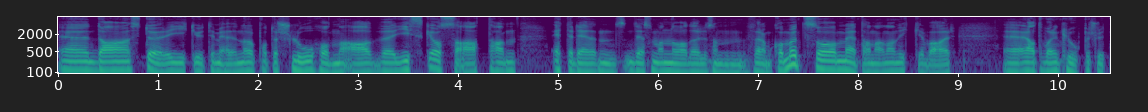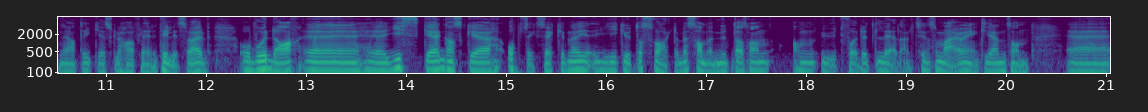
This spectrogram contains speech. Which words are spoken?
eh, da Støre gikk ut i mediene og på en måte slo hånda av eh, Giske og sa at han etter det, det som han nå hadde liksom framkommet, så mente han at han ikke var eh, at det var en klok beslutning at de ikke skulle ha flere tillitsverv. Og hvor da eh, Giske ganske oppsiktsvekkende gikk ut og svarte med samme mynt. Altså han, han utfordret lederen sin, som er jo egentlig en sånn eh,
